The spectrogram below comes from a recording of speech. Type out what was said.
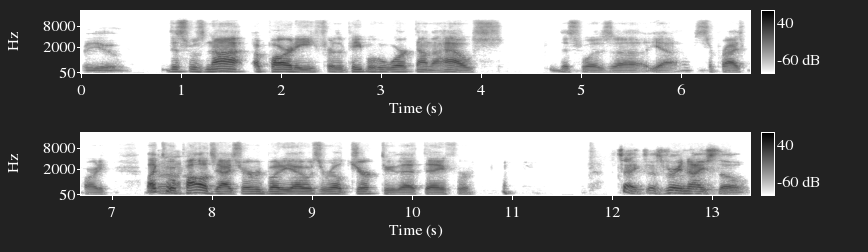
for you. This was not a party for the people who worked on the house. This was, uh, yeah, surprise party. I'd like to uh, apologize for everybody I was a real jerk to that day for. Thanks. That's very nice, though.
